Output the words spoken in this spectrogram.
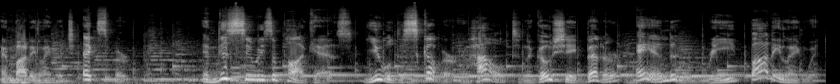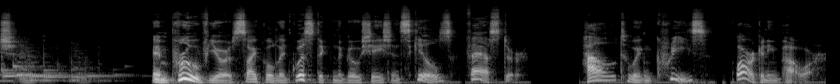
and body language expert. In this series of podcasts, you will discover how to negotiate better and read body language. Improve your psycholinguistic negotiation skills faster. How to increase bargaining power.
